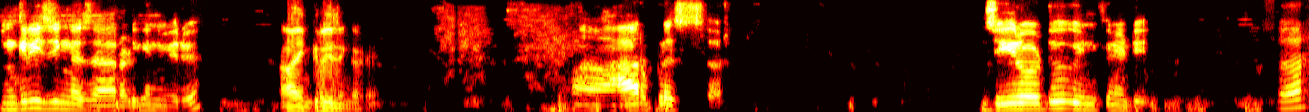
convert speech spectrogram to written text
increasing sir అడిగింది మీరు? ఇంక్రీజింగ్ అండి R plus sir zero to infinity sir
